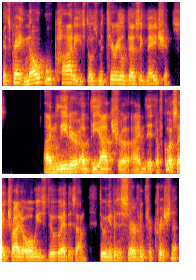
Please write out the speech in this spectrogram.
It's great. No upadis, those material designations. I'm leader of the yatra. I'm the, of course I try to always do it as I'm doing it as a servant for Krishna.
